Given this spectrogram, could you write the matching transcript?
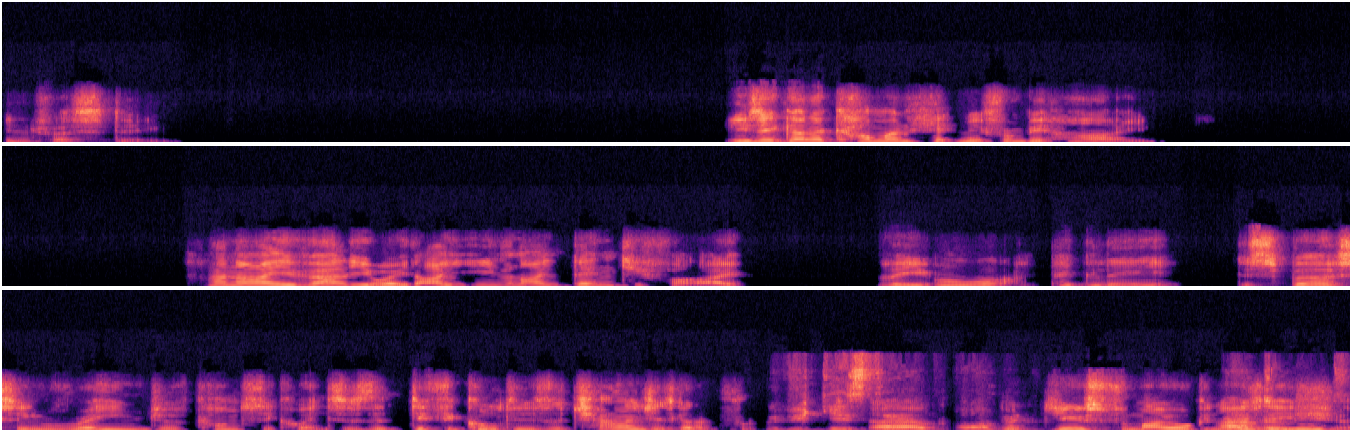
interesting. Is it going to come and hit me from behind? Can I evaluate, I even identify the rapidly dispersing range of consequences, the difficulties, the challenge it's going to uh, produce for my organization?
